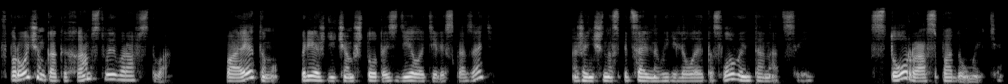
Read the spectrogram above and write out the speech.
Впрочем, как и хамство и воровство. Поэтому, прежде чем что-то сделать или сказать, женщина специально выделила это слово интонацией, сто раз подумайте.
